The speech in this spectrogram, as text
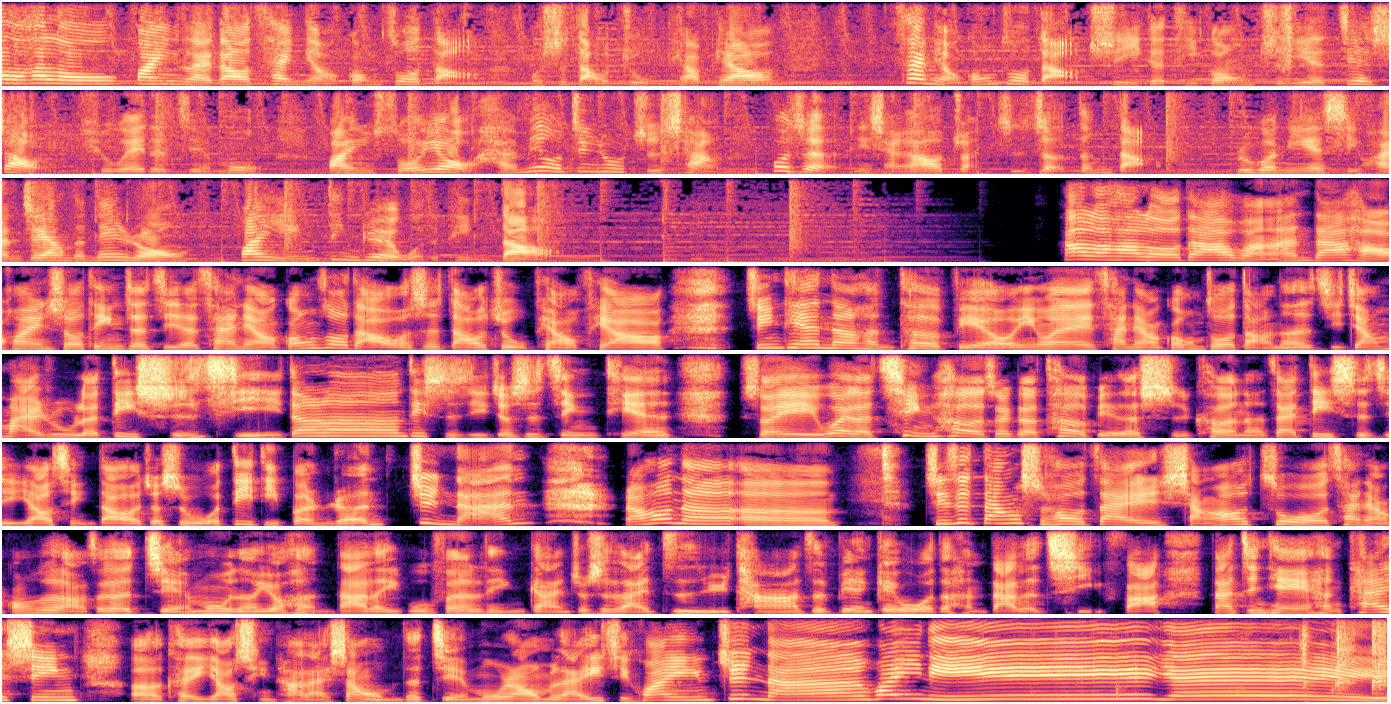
Hello Hello，欢迎来到菜鸟工作岛，我是岛主飘飘。菜鸟工作岛是一个提供职业介绍与 Q&A 的节目，欢迎所有还没有进入职场或者你想要转职者登岛。如果你也喜欢这样的内容，欢迎订阅我的频道。Hello Hello，大家晚安，大家好，欢迎收听这集的菜鸟工作岛，我是岛主飘飘。今天呢很特别哦，因为菜鸟工作岛呢即将迈入了第十集，噔噔，第十集就是今天，所以为了庆贺这个特别的时刻呢，在第十集邀请到的就是我弟弟本人俊男。然后呢，呃，其实当时候在想要做菜鸟工作岛这个节目呢，有很大的一部分灵感就是来自于他这边给我的很大的启发。那今天也很开心。呃，可以邀请他来上我们的节目，让我们来一起欢迎俊男，欢迎你，耶！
